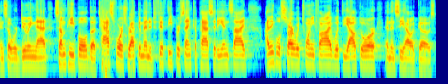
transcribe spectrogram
And so we're doing that. Some people, the task force recommended 50% capacity inside. I think we'll start with 25 with the outdoor and then see how it goes.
